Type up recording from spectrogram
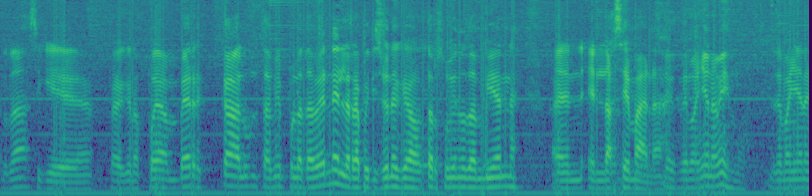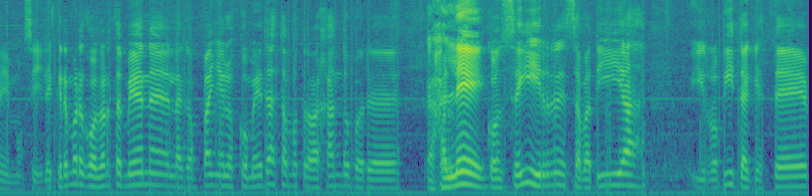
¿verdad? Así que para que nos puedan ver cada lunes también por la taberna y las repeticiones que vamos a estar subiendo también en, en la semana. Desde mañana mismo. De mañana mismo, sí. Les queremos recordar también eh, la campaña de los cometas. Estamos trabajando por eh, Ajale. conseguir zapatillas y ropita que esté,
